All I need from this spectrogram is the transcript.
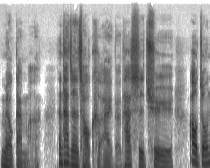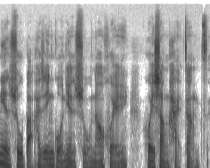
没有干嘛。但他真的超可爱的，他是去澳洲念书吧，还是英国念书，然后回。回上海这样子，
